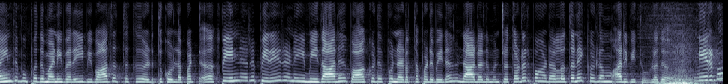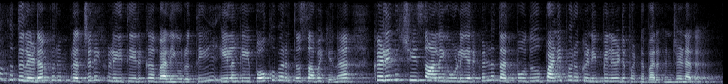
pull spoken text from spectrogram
ஐந்து முப்பது மணி வரை விவாதத்துக்கு எடுத்துக் கொள்ளப்பட்டு பின்னர் பிரேரணை மீதான வாக்கெடுப்பு நடத்தப்படும் என நாடாளுமன்ற தொடர்பாடல் திணைக்களம் அறிவித்துள்ளது. நிர்வாகத்தில் இடம்பெறும் பிரச்சனைகளை தீர்க்க வலியுறுத்தி இலங்கை போக்குவரத்து சபை என கிளிநொச்சி சாலை ஊழியர்கள் தற்போது பணிப்புறக்கணிப்பில் ஈடுபட்டு வருகின்றனர்.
